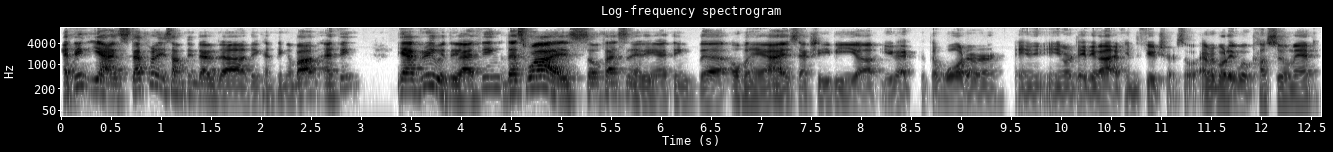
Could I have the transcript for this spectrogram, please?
I think, yeah, it's definitely something that uh, they can think about. I think, yeah, I agree with you. I think that's why it's so fascinating. I think the OpenAI is actually be uh, like the water in, in your daily life in the future. So everybody will consume it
